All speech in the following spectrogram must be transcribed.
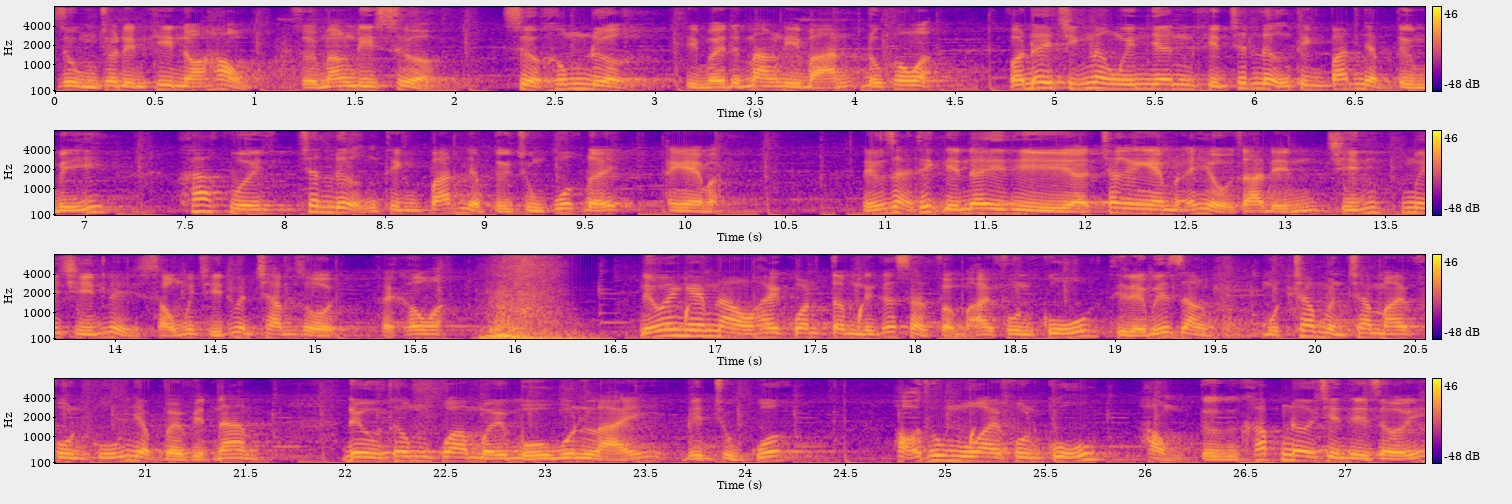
Dùng cho đến khi nó hỏng rồi mang đi sửa, sửa không được thì mới được mang đi bán đúng không ạ? Và đây chính là nguyên nhân khiến chất lượng ThinkPad nhập từ Mỹ khác với chất lượng ThinkPad nhập từ Trung Quốc đấy anh em ạ. Nếu giải thích đến đây thì à, chắc anh em đã hiểu ra đến 99,69% rồi, phải không ạ? Nếu anh em nào hay quan tâm đến các sản phẩm iPhone cũ thì đều biết rằng 100% iPhone cũ nhập về Việt Nam đều thông qua mấy bố buôn lái bên Trung Quốc. Họ thu mua iPhone cũ hỏng từ khắp nơi trên thế giới.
